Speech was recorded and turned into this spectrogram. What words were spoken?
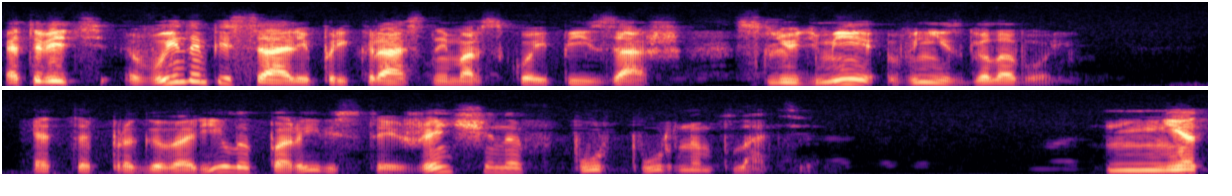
Это ведь вы написали прекрасный морской пейзаж с людьми вниз головой. Это проговорила порывистая женщина в пурпурном платье. Нет,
